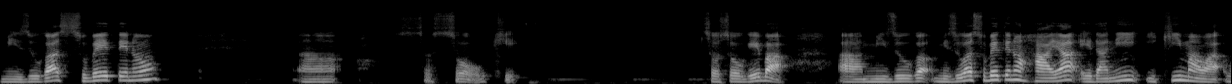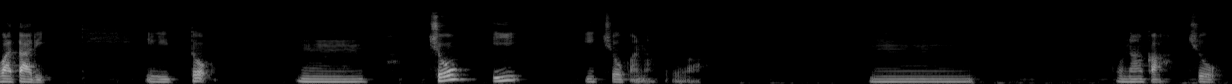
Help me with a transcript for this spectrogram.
水がすべての、あ注ぎ、注げば、あ水が、水はすべての葉や枝に行きまわ渡り、えっと、うーん、腸、い、胃腸かなこれは。うん、お腹、腸。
